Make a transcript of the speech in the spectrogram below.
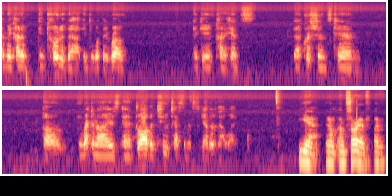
And they kind of encoded that into what they wrote and gave kind of hints that Christians can um, recognize and draw the two testaments together in that way. Yeah, and I'm, I'm sorry, I've, I've,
